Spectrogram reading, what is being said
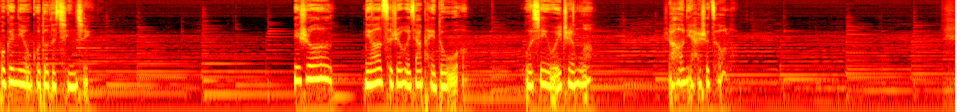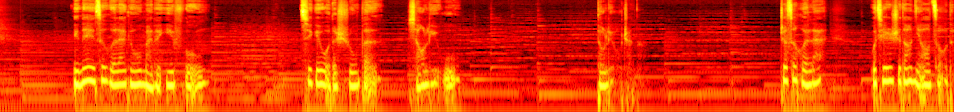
不跟你有过多的亲近。你说你要辞职回家陪读我，我信以为真了。然后你还是走了。你那一次回来给我买的衣服，寄给我的书本。小礼物都留着呢。这次回来，我其实知道你要走的，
